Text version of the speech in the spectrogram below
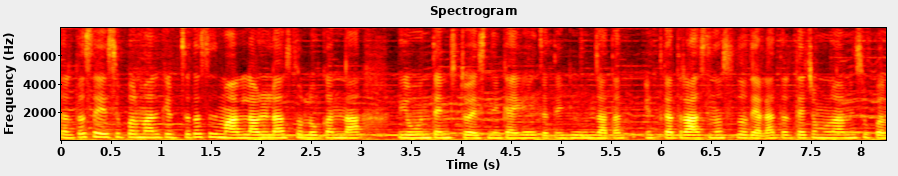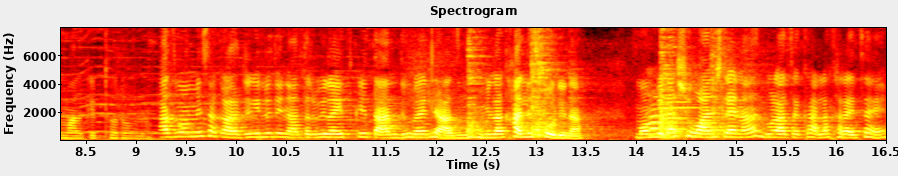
तर तसं हे सुपर मार्केटचं कसं माल लावलेला असतो लोकांना येऊन त्यांच्या चॉईसने काय घ्यायचं ते घेऊन जातात. इतका त्रास नसतो त्याला तर त्याच्यामुळे आम्ही सुपर मार्केट ठरवलं. आज मम्मी सकाळची गेली होती ना तर विरा इतके ताण देऊन राहिले आज मम्मीला खालीच सोडी ना मम्मीला शिवांशला आहे ना गुळाचा खाला करायचा आहे.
